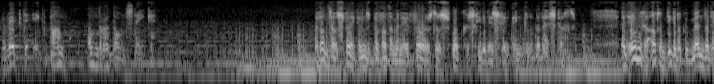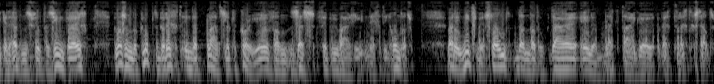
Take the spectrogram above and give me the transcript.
wipte ik bang onder het dom steken. Vanzelfsprekend bevatte meneer Forrester's spookgeschiedenis geen enkele bewijskracht. Het enige authentieke document dat ik in Evansville te zien kreeg... was een beknopte bericht in de plaatselijke Courier van 6 februari 1900... waarin niets meer stond dan dat ook daar ene Black Tiger werd terechtgesteld.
